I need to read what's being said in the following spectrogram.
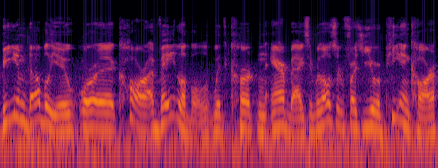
BMW or a car available with curtain airbags. It was also the first European car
